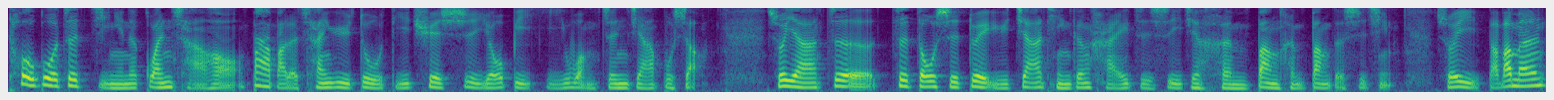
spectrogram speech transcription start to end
透过这几年的观察，哈，爸爸的参与度的确是有比以往增加不少。所以啊，这这都是对于家庭跟孩子是一件很棒很棒的事情。所以，爸爸们。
